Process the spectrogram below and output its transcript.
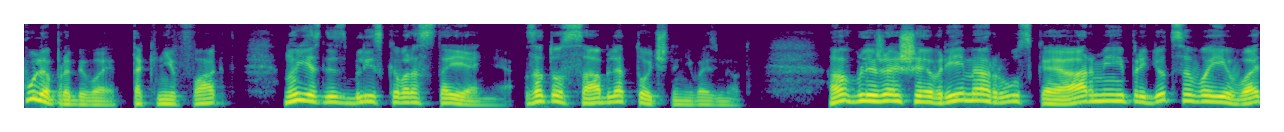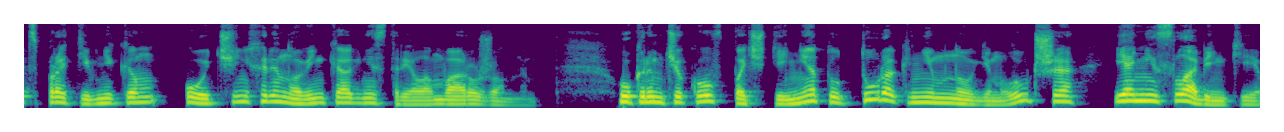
Пуля пробивает, так не факт, но если с близкого расстояния, зато сабля точно не возьмет. А в ближайшее время русской армии придется воевать с противником очень хреновенько огнестрелом вооруженным. У крымчаков почти нет, у турок немногим лучше, и они слабенькие,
